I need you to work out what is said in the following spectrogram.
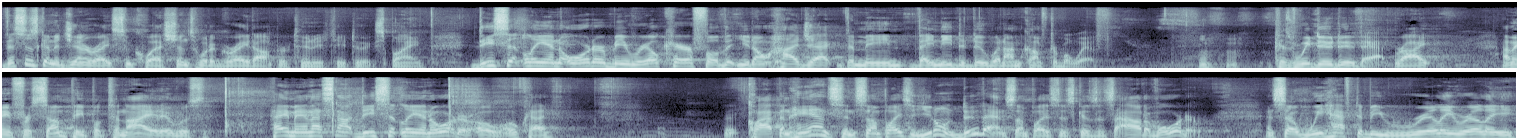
this is going to generate some questions. What a great opportunity to explain. Decently in order, be real careful that you don't hijack to mean they need to do what I'm comfortable with. Because we do do that, right? I mean, for some people tonight, it was, hey man, that's not decently in order. Oh, okay. Clapping hands in some places. You don't do that in some places because it's out of order. And so we have to be really, really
